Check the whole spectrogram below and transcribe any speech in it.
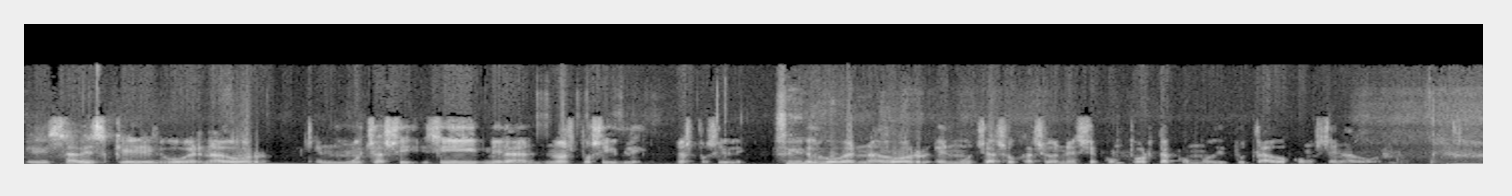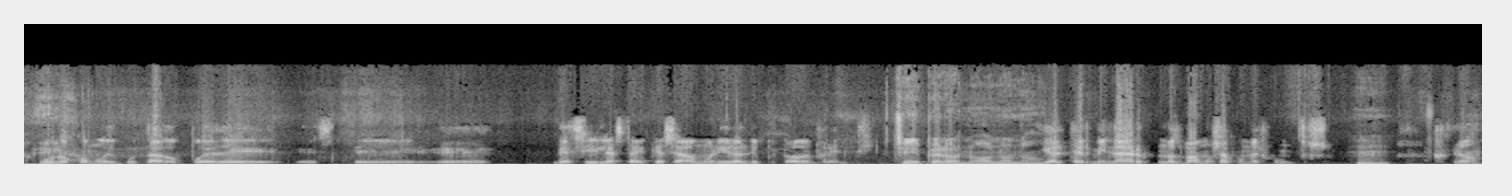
Eh, Sabes que el gobernador en muchas, sí, sí, mira, no es posible, no es posible. Sí, el gobernador en muchas ocasiones se comporta como diputado, como senador. Uno como diputado puede este, eh, decirle hasta que se va a morir al diputado de enfrente. Sí, pero no, no, no. Y al terminar nos vamos a comer juntos. Uh -huh. ¿No?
